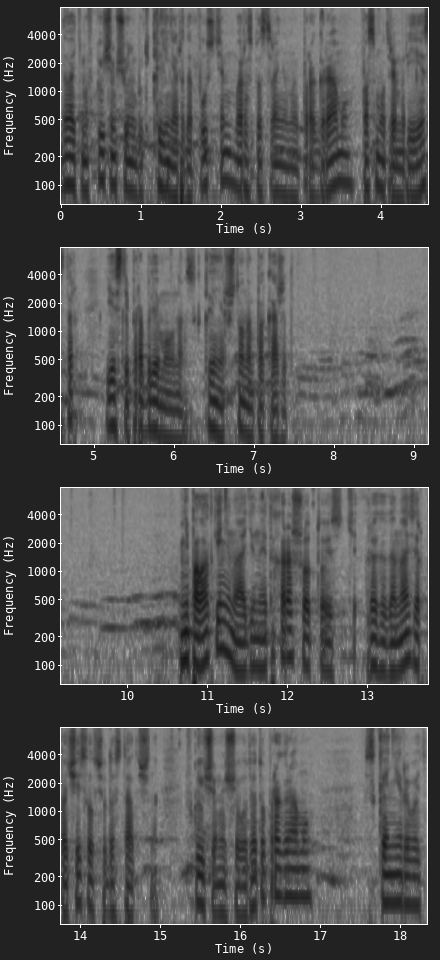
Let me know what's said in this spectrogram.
Давайте мы включим что-нибудь клинер, допустим, распространенную программу, посмотрим реестр. Если проблема у нас, клинер что нам покажет? Неполадки не найдены, это хорошо, то есть рекогнайзер почистил все достаточно. Включим еще вот эту программу, сканировать,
